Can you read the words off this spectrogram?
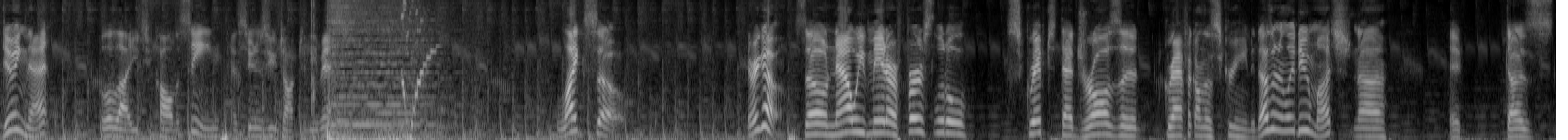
Doing that will allow you to call the scene as soon as you talk to the event. Like so. There we go. So now we've made our first little script that draws a graphic on the screen. It doesn't really do much. Nah, it does...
